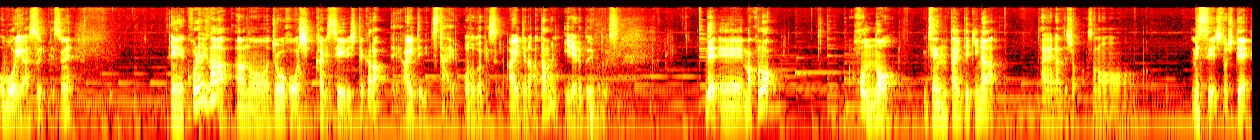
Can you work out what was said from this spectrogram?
覚えやすいですよね。えー、これが、あの情報をしっかり整理してから、え相手に伝える、お届けする、相手の頭に入れるということです。で、えまあ、この本の全体的な、えー、なんでしょう、その、メッセージとして、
